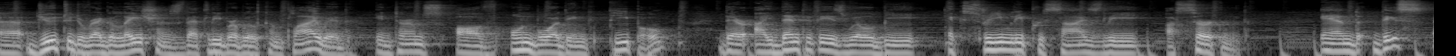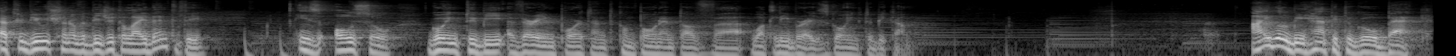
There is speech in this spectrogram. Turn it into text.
uh, due to the regulations that Libra will comply with in terms of onboarding people, their identities will be extremely precisely ascertained. And this attribution of a digital identity is also going to be a very important component of uh, what Libra is going to become. I will be happy to go back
